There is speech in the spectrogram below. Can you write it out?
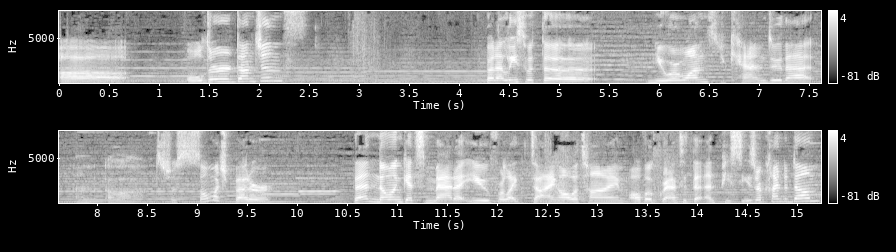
uh, older dungeons. But at least with the newer ones, you can do that. And, oh, it's just so much better. Then no one gets mad at you for, like, dying all the time. Although, granted, the NPCs are kind of dumb.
